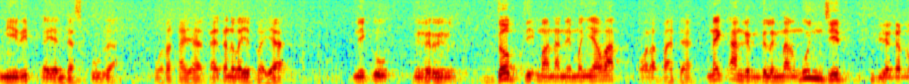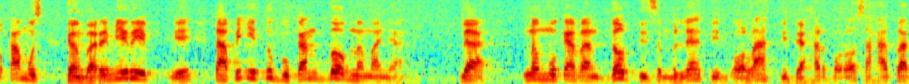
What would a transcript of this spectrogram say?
mirip kayak ndas pura. Ora kaya kayak kan kaya baya. Niku ngeri dob di manane menyawak ora pada. Nek angger ndeleng nang munjid diangkat kamus gambare mirip nggih. Tapi itu bukan dob namanya. Lah nemu kewan dob di disembelih diolah dahar para sahabat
